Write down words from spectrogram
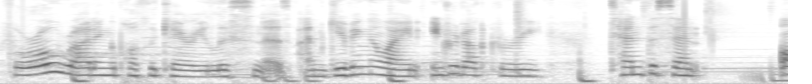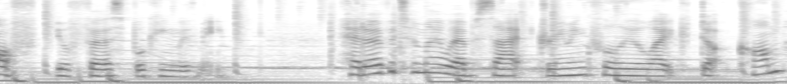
For all Writing Apothecary listeners, I'm giving away an introductory 10% off your first booking with me. Head over to my website dreamingfullyawake.com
